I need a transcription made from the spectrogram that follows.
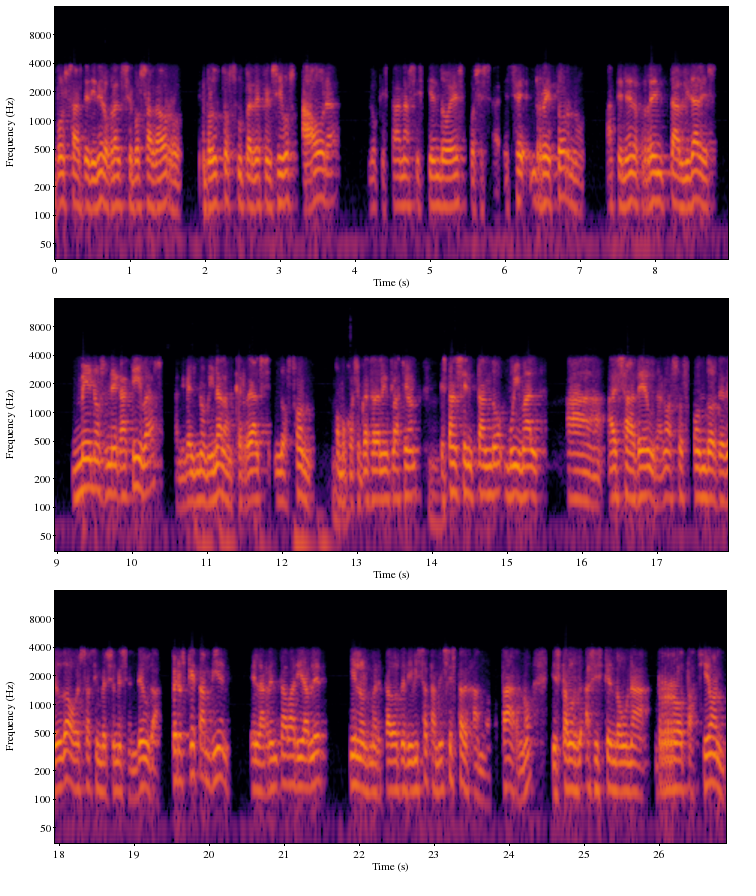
bolsas de dinero, grandes bolsas de ahorro en productos súper defensivos, ahora lo que están asistiendo es pues ese retorno a tener rentabilidades menos negativas a nivel nominal, aunque real lo son como consecuencia de la inflación, están sentando muy mal a, esa deuda, ¿no? a esos fondos de deuda o esas inversiones en deuda. Pero es que también en la renta variable y en los mercados de divisa también se está dejando notar, ¿no? Y estamos asistiendo a una rotación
